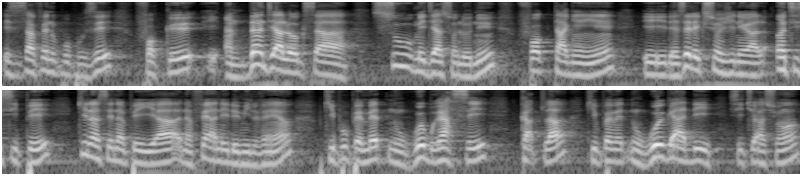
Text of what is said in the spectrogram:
Et c'est ça fait nous proposer faut que en un dialogue ça sous médiation de l'ONU faut que tu gagné et des élections générales anticipées qui lancent dans le pays dans la fin année 2021 qui pour permettre nous rebrasser quatre là qui permettent nous regarder la situation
